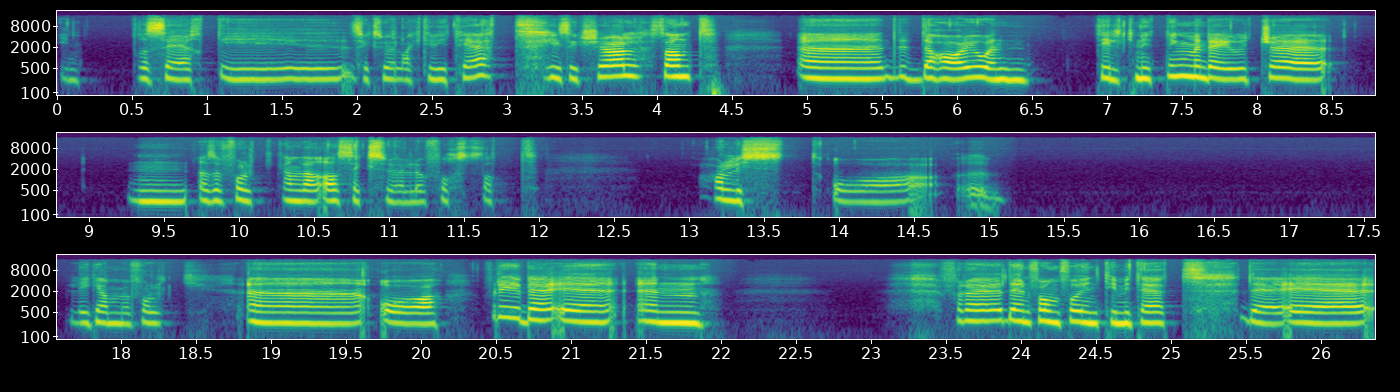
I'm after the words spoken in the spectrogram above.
interessert i seksuell aktivitet i seg sjøl, sant. Eh, det, det har jo en tilknytning, men det er jo ikke mm, Altså, folk kan være aseksuelle og fortsatt ha lyst å uh, ligge med folk. Uh, og fordi det er en For det, det er en form for intimitet. Det er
